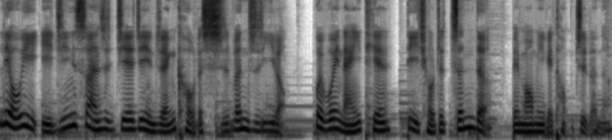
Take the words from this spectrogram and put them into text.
六亿已经算是接近人口的十分之一了，会不会哪一天地球就真的被猫咪给统治了呢？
